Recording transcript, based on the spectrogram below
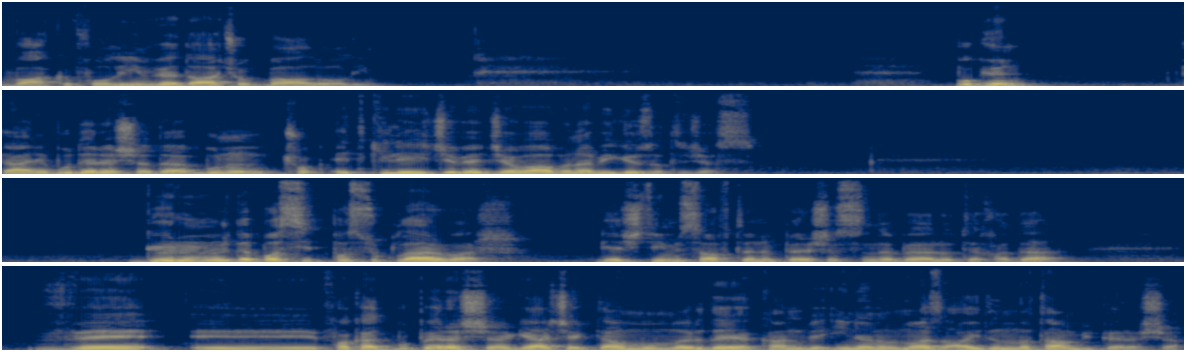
vakıf olayım ve daha çok bağlı olayım. Bugün yani bu deraşada bunun çok etkileyici ve cevabına bir göz atacağız. Görünürde basit pasuklar var. Geçtiğimiz haftanın peraşasında Bealoteha'da. Ve e, fakat bu peraşa gerçekten mumları da yakan ve inanılmaz aydınlatan bir peraşa.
